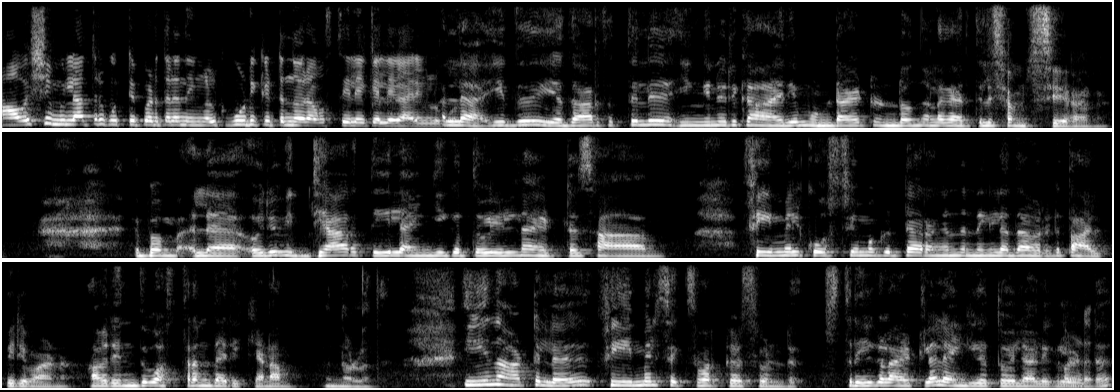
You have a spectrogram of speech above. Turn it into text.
ആവശ്യമില്ലാത്തൊരു കുറ്റപ്പെടുത്തൽ നിങ്ങൾക്ക് കൂടി കിട്ടുന്ന ഒരു അവസ്ഥയിലേക്കല്ലേ കാര്യങ്ങൾ? അല്ല ഇത് യഥാർത്ഥത്തിൽ ഒരു കാര്യം ഉണ്ടായിട്ടുണ്ടോ എന്നുള്ള കാര്യത്തിൽ സംശയമാണ് ഇപ്പം ഒരു വിദ്യാർത്ഥി ലൈംഗിക തൊഴിലിനായിട്ട് ഫീമെയിൽ കോസ്റ്റ്യൂം ഒക്കെ ഇട്ട് ഇറങ്ങുന്നുണ്ടെങ്കിൽ അത് അവരുടെ താല്പര്യമാണ്. അവരെന്ത് വസ്ത്രം ധരിക്കണം എന്നുള്ളത്. ഈ നാട്ടിൽ ഫീമെയിൽ സെക്സ് വർക്കേഴ്സ് ഉണ്ട്. സ്ത്രീകളായിട്ടുള്ള ലൈംഗിക തൊഴിലാളികളുണ്ട്.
